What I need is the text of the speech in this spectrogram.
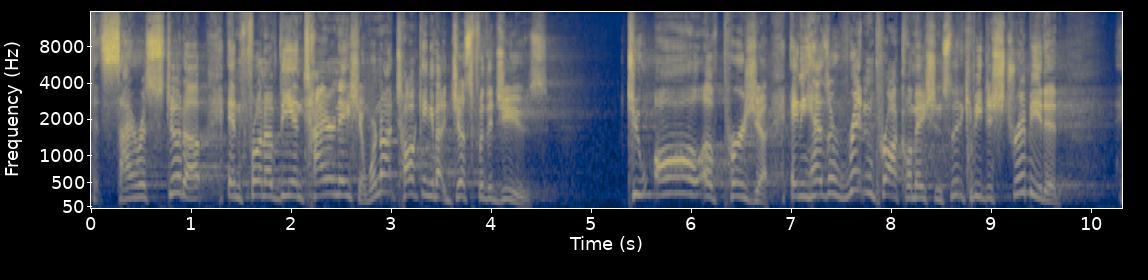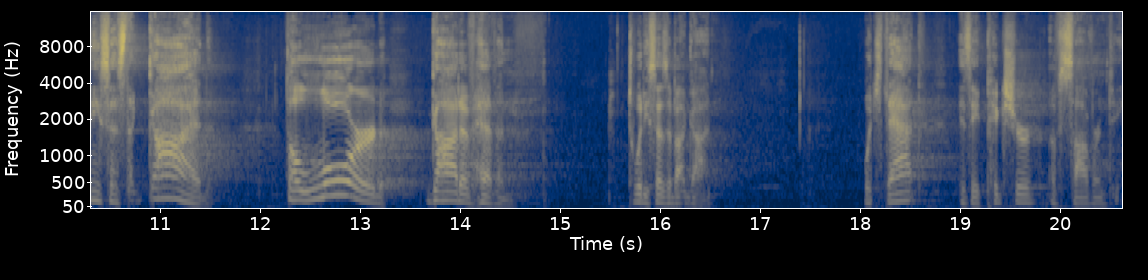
that Cyrus stood up in front of the entire nation. We're not talking about just for the Jews, to all of Persia. And he has a written proclamation so that it can be distributed. And he says, The God, the Lord God of heaven to what he says about God, which that is a picture of sovereignty.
